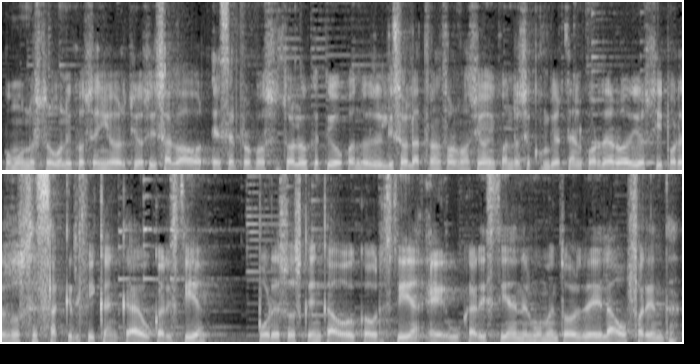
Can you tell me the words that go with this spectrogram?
como nuestro único Señor, Dios y Salvador, es el propósito del objetivo cuando Él hizo la transformación y cuando se convierte en el Cordero de Dios y por eso se sacrifica en cada Eucaristía. Por eso es que en cada Eucaristía, Eucaristía en el momento de la ofrenda,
